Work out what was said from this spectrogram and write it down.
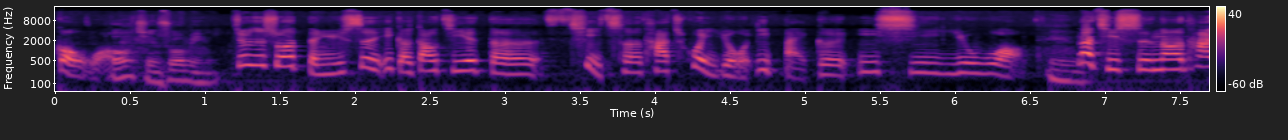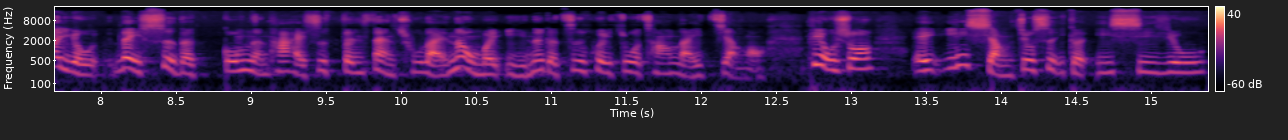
构哦，哦，请说明。就是说，等于是一个高阶的汽车，它会有一百个 ECU 哦。嗯。那其实呢，它有类似的功能，它还是分散出来。那我们以那个智慧座舱来讲哦，譬如说，哎，音响就是一个 ECU，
